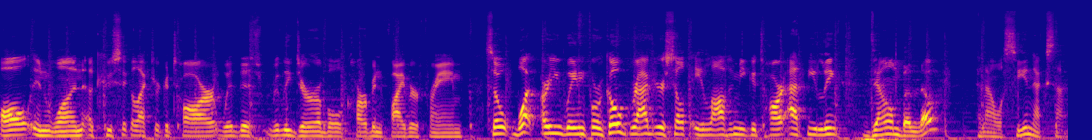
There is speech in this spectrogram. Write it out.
all-in-one acoustic electric guitar with this really durable carbon fiber frame. So what are you waiting for? Go grab yourself a LAVA ME guitar at the link down below and I will see you next time.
